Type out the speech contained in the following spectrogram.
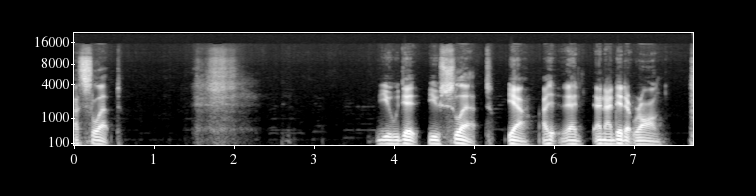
I slept. You did. You slept. Yeah. I, I and I did it wrong.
